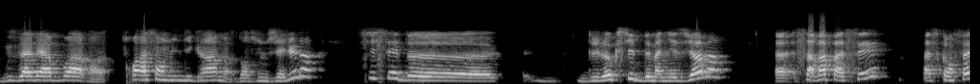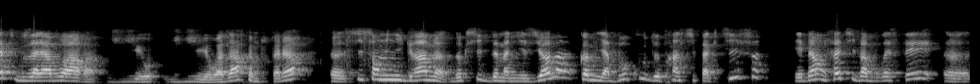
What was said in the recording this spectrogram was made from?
vous allez avoir 300 mg dans une gélule, si c'est de, de l'oxyde de magnésium, euh, ça va passer parce qu'en fait, vous allez avoir, je dis au, hasard comme tout à l'heure, euh, 600 mg d'oxyde de magnésium. Comme il y a beaucoup de principes actifs, eh bien, en fait, il va vous rester euh,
